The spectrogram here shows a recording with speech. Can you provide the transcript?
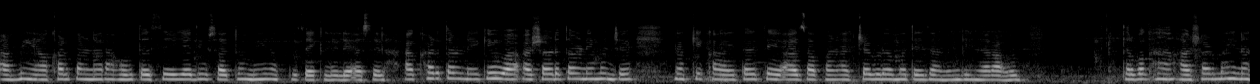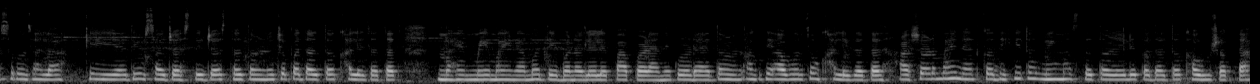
आम्ही आखाड तळणार आहोत असे या दिवसात तुम्ही नक्कीच ऐकलेले असेल. आखाड तळणे किंवा आषाढ तळणे म्हणजे नक्की काय? तर ते आज आपण आजच्या व्हिडिओमध्ये जाणून घेणार आहोत. तर बघा आषाढ महिना सुरू झाला की या दिवसात जास्तीत जास्त तळणीचे पदार्थ खाल्ले जातात. महे मे महिन्यामध्ये बनवलेले पापड आणि कुरड्या तळून अगदी आवर्जून खाल्ले जातात. आषाढ महिन्यात कधीही तुम्ही मस्त तळलेले पदार्थ खाऊ शकता.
